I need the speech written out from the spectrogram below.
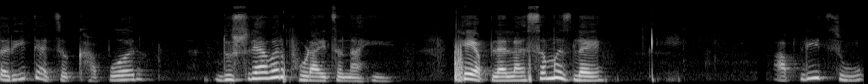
तरी त्याचं खापर दुसऱ्यावर फोडायचं नाही. हे आपल्याला समजलंय. आपली चूक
